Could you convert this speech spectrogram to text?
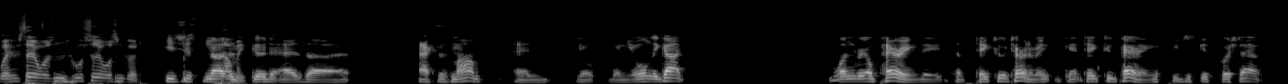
Wait, who said it wasn't? Who said it wasn't good? He's just not Tell as me. good as uh, Axe's mom. And you know, when you only got one real pairing to, to take to a tournament, you can't take two pairings. He just gets pushed out.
